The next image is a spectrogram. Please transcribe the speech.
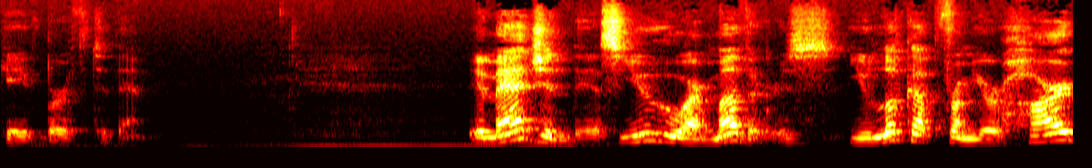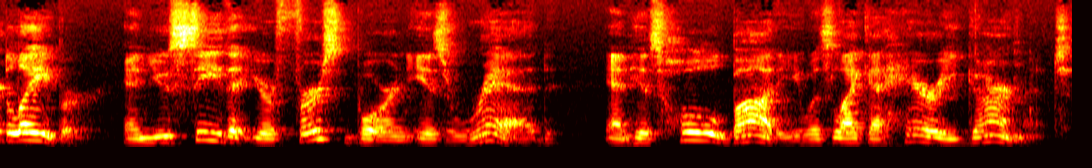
gave birth to them. Imagine this, you who are mothers, you look up from your hard labor and you see that your firstborn is red and his whole body was like a hairy garment.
